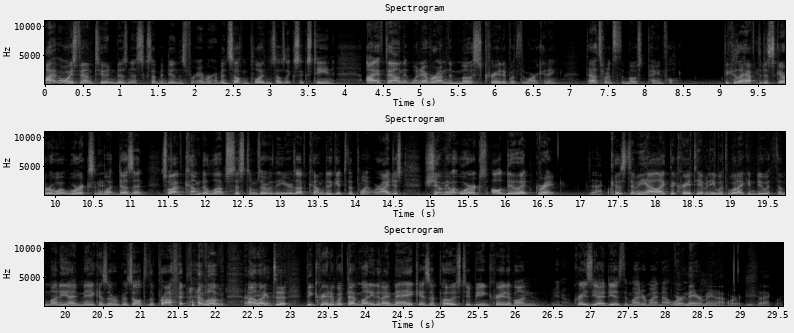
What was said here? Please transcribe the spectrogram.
I've always found too in business because I've been doing this forever. I've been self-employed since I was like 16. I have found that whenever I'm the most creative with the marketing, that's when it's the most painful because I have to discover what works and what doesn't. So I've come to love systems over the years. I've come to get to the point where I just show me what works, I'll do it, great. Exactly. Because to me, I like the creativity with what I can do with the money I make as a result of the profit. I love, I like to be creative with that money that I make, as opposed to being creative on you know crazy ideas that might or might not work. may or may not work, exactly.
